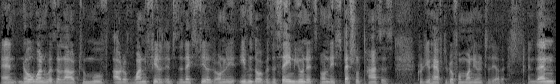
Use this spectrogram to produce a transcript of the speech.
and no one was allowed to move out of one field into the next field. Only, even though it was the same units, only special passes could you have to go from one unit to the other. And then,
